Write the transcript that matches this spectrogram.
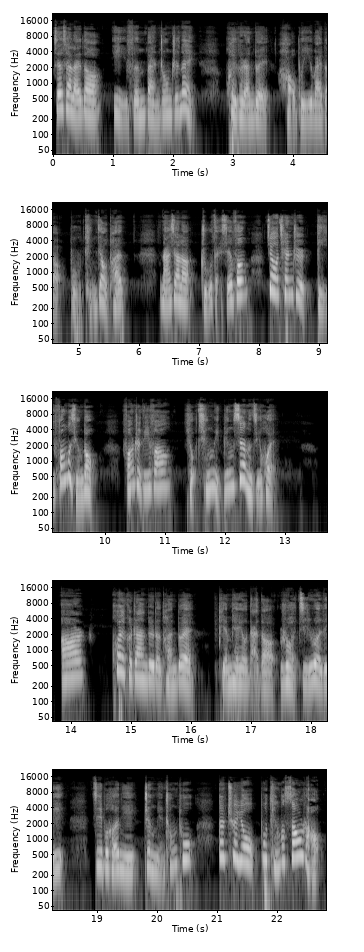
接下来的一分半钟之内，奎克战队毫不意外的不停叫团，拿下了主宰先锋，就要牵制敌方的行动，防止敌方有清理兵线的机会。而奎克战队的团队偏偏又打得若即若离，既不和你正面冲突，但却又不停的骚扰。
